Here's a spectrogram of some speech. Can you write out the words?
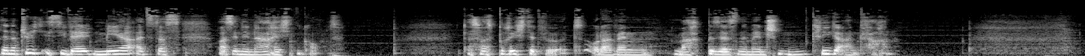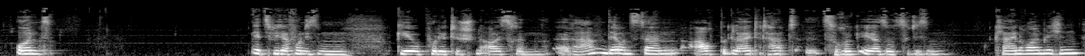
Denn natürlich ist die Welt mehr als das, was in den Nachrichten kommt. Das, was berichtet wird oder wenn machtbesessene Menschen Kriege anfachen. Und jetzt wieder von diesem geopolitischen äußeren Rahmen, der uns dann auch begleitet hat, zurück eher so zu diesem kleinräumlichen.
